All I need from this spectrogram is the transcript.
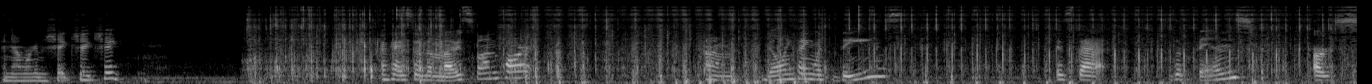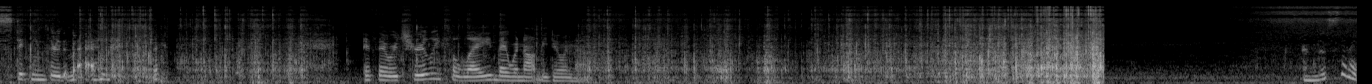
And now we're gonna shake, shake, shake. Okay, so the most fun part, um, the only thing with these is that the fins are sticking through the bag. if they were truly filleted, they would not be doing that. And this little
